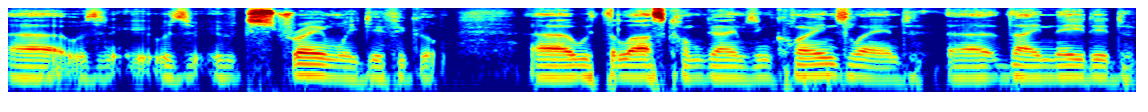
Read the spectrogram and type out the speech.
uh, it was it was extremely difficult. Uh, with the last Com Games in Queensland, uh, they needed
